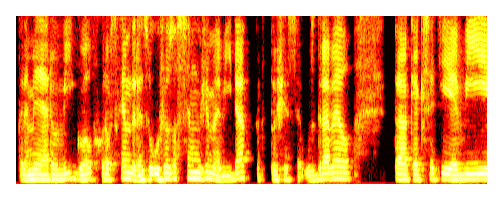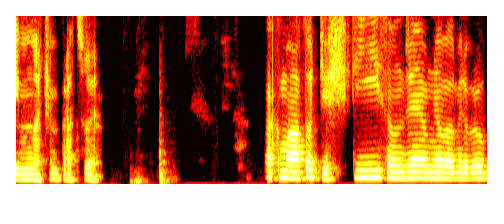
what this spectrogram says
premiérový gol v chodovském drezu, už ho zase můžeme výdat, protože se uzdravil, tak jak se ti jeví, na čem pracuje? Tak má to těžký, samozřejmě měl velmi dobrou,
